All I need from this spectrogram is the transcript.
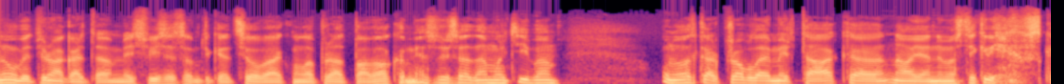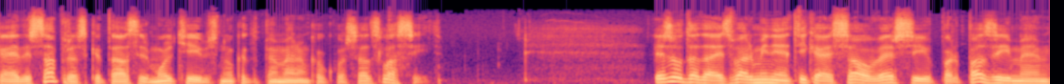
Nu, bet pirmkārt, mēs visi esam tikai cilvēki un labprāt pavalkamies uz visādām muļķībām. Un otrkārt, problēma ir tā, ka nav jau nemaz tik viegli skaidri saprast, ka tās ir muļķības, nu, kad piemēram, kaut ko sāc lasīt. Rezultātā es varu minēt tikai savu versiju par pazīmēm,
